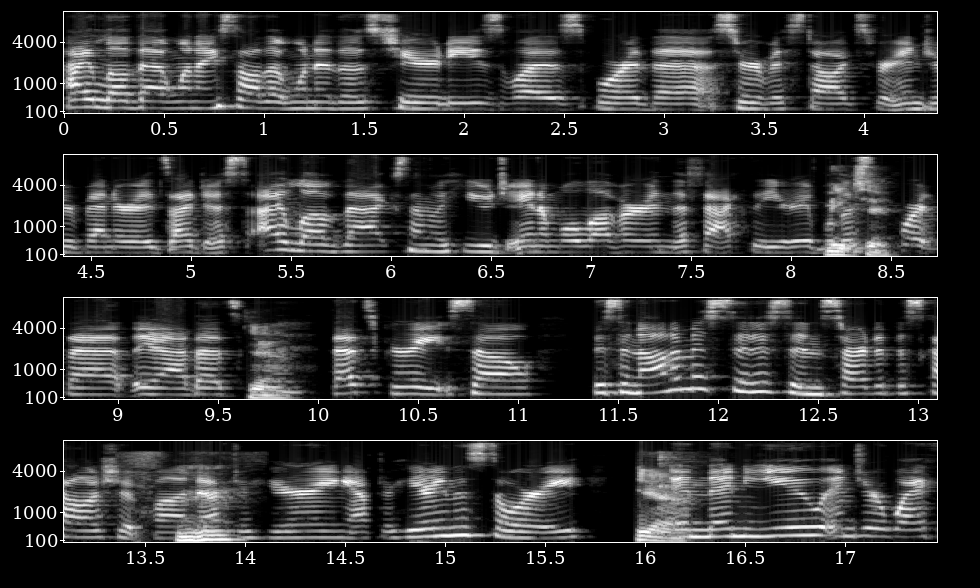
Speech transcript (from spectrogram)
I love that when I saw that one of those charities was for the service dogs for injured veterans. I just I love that because I'm a huge animal lover, and the fact that you're able Me to too. support that, yeah, that's Yeah. that's great. So this anonymous citizen started the scholarship fund Mhm. after hearing after hearing the story, Yeah. and then you and your wife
